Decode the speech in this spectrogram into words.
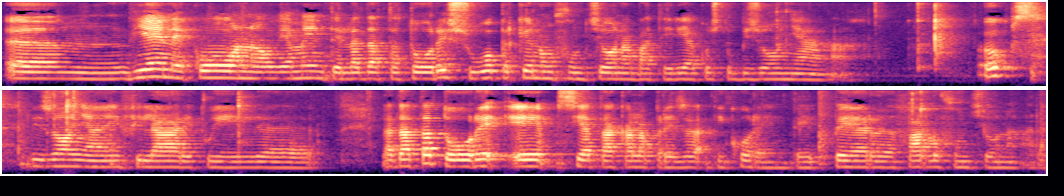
Ehm, viene con ovviamente l'adattatore suo perché non funziona a batteria questo bisogna ops bisogna infilare qui l'adattatore e si attacca alla presa di corrente per farlo funzionare.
